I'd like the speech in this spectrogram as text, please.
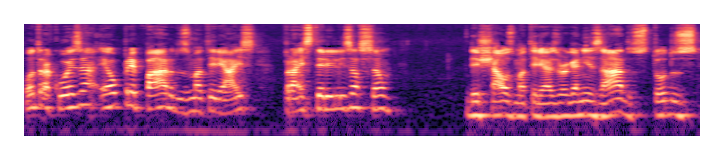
Outra coisa é o preparo dos materiais para esterilização. Deixar os materiais organizados, todos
